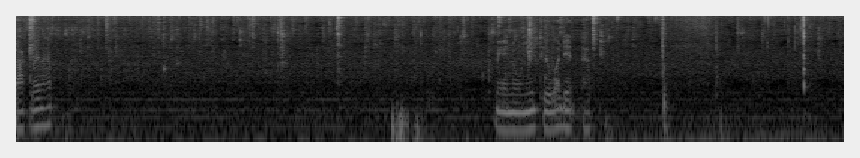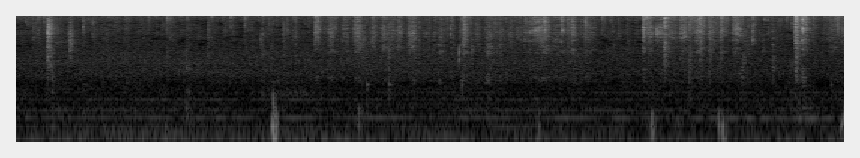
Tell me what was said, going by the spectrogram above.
ตักเลยนะครับเมนูนี้ถือว่าเด็ดครับ น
